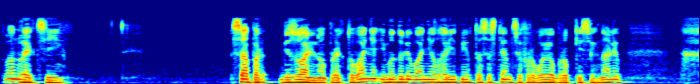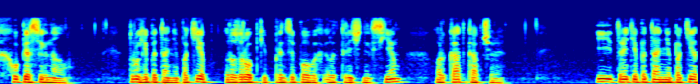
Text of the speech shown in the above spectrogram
План лекції. SAPR візуального проектування і моделювання алгоритмів та систем цифрової обробки сигналів Хупер-сигнал. Друге питання. Пакет розробки принципових електричних схем ORCAD Capture. І третє питання. Пакет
